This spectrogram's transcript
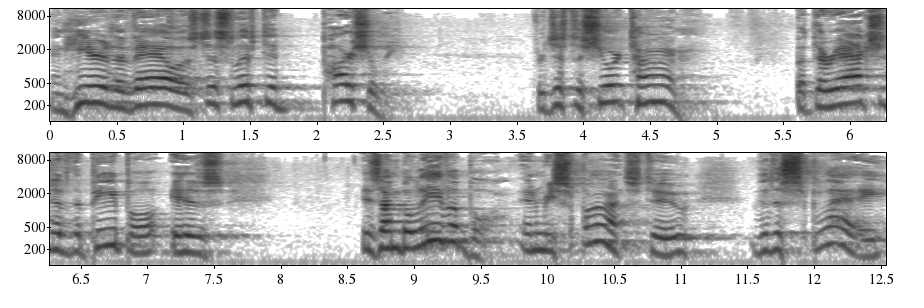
And here the veil is just lifted partially for just a short time. But the reaction of the people is, is unbelievable in response to the display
